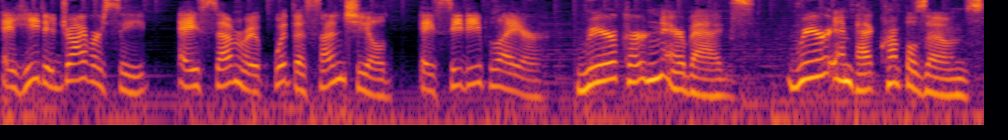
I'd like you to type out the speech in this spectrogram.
a heated driver's seat, a sunroof with a sunshield, a CD player, rear curtain airbags, rear impact crumple zones,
